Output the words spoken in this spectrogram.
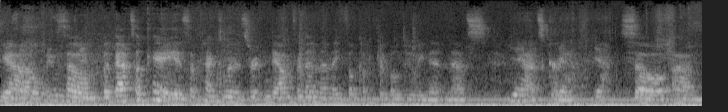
Yeah, So it was so, cute. but that's okay, and sometimes when it's written down for them, then they feel comfortable doing it, and that's, Yeah, that's great. Yeah. So, um,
